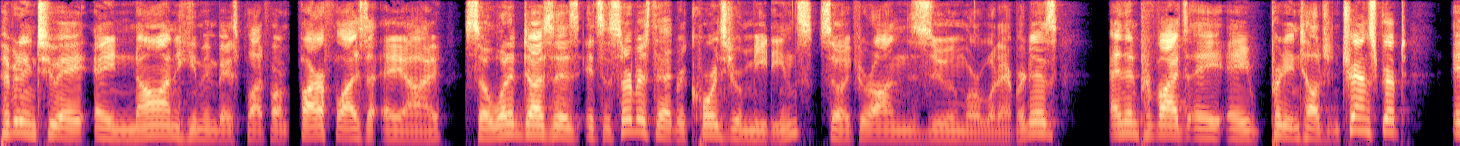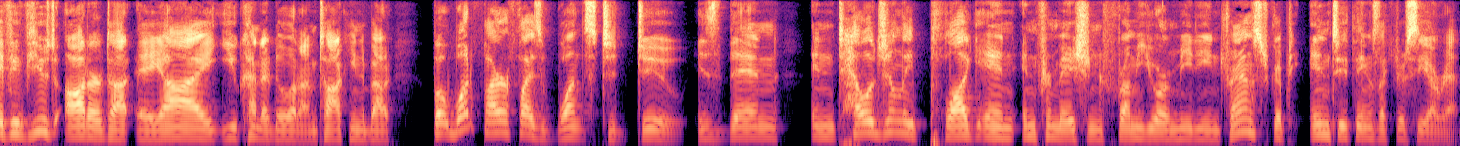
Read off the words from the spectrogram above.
pivoting to a, a non human based platform, Fireflies.ai. So, what it does is it's a service that records your meetings. So, if you're on Zoom or whatever it is, and then provides a, a pretty intelligent transcript. If you've used Otter.ai, you kind of know what I'm talking about. But what Fireflies wants to do is then intelligently plug in information from your meeting transcript into things like your CRM.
